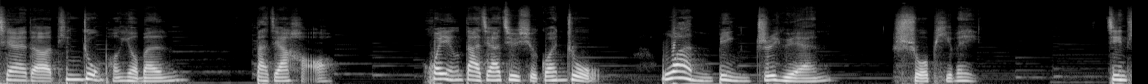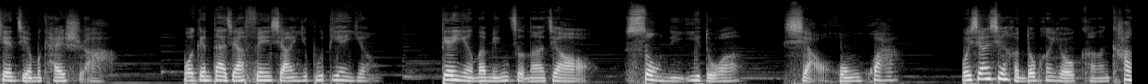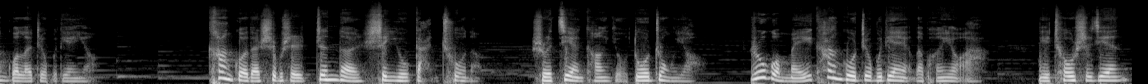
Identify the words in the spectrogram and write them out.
亲爱的听众朋友们，大家好！欢迎大家继续关注《万病之源说脾胃》。今天节目开始啊，我跟大家分享一部电影，电影的名字呢叫《送你一朵小红花》。我相信很多朋友可能看过了这部电影，看过的是不是真的深有感触呢？说健康有多重要？如果没看过这部电影的朋友啊，你抽时间，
